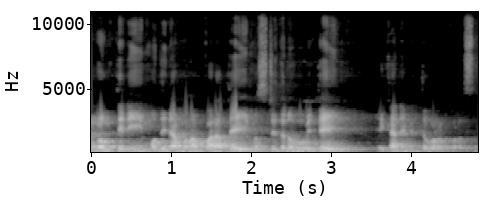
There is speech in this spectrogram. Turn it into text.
এবং তিনি মদিনা মোনাব্বারাতেই মসজিদ নবীতেই এখানে মৃত্যুবরণ করেছেন।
